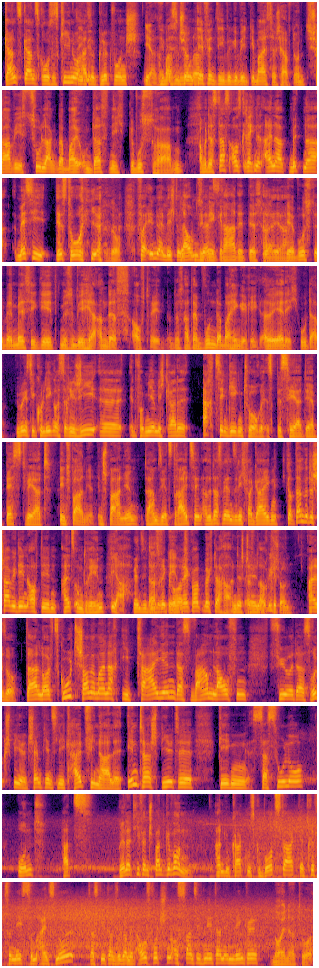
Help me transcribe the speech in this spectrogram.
ganz, ganz großes Kino. Sie- also Glückwunsch. Ja, sie wissen schon. Defensive gewinnt die Meisterschaft. Und Xavi ist zu lang dabei, um das nicht gewusst zu haben. Aber dass das ausgerechnet einer mit einer Messi-Historie So. verinnerlicht und Glauben Sie mir umsetzt. gerade deshalb. Ja, ja. Der wusste, wenn Messi geht, müssen wir hier anders auftreten. Und das hat er wunderbar hingekriegt. Also ehrlich, Hut ab. Übrigens, die Kollegen aus der Regie äh, informieren mich gerade, 18 Gegentore ist bisher der Bestwert In Spanien. in Spanien. Da haben sie jetzt 13. Also das werden sie nicht vergeigen. Ich glaube, dann würde Xavi denen auch den Hals umdrehen, Ja, wenn sie das- den Rekord, den Rekord möchte haben. an der Stelle ich kippen. schon. Also, da läuft's gut. Schauen wir mal nach Italien. Das Warmlaufen für das Rückspiel Champions League Halbfinale. Inter spielte gegen Sassuolo und hat's relativ entspannt gewonnen. An Lukakus Geburtstag. Der trifft zunächst zum 1-0. Das geht dann sogar mit Ausrutschen aus 20 Metern den Winkel. Neuner Tor.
